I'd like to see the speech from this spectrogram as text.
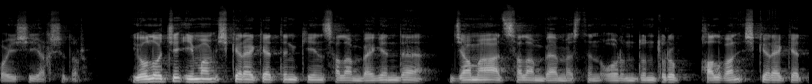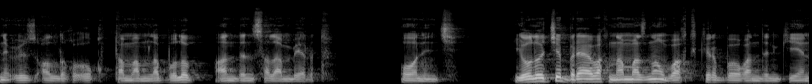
qo'yishi yaxshidir. Yo'lovchi imom ikki rakatdan keyin salom berganda jamoat salom bermasdan o'rnidan turib qolgan ikki rakatni o'z oldiga o'qib tamomlab bo'lib andin salom berdi. O'ninchi. Yo'lovchi bir vaqt namozning vaqti kirib bo'lgandan keyin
